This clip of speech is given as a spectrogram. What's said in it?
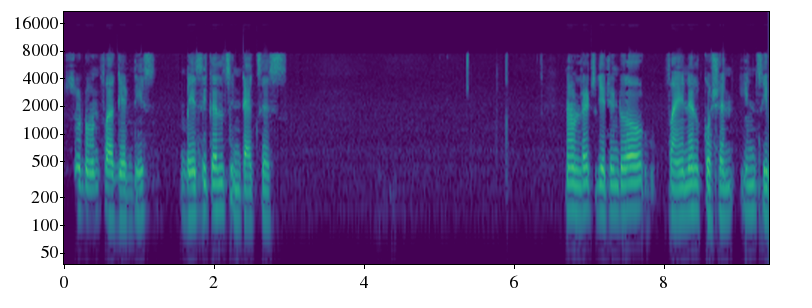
so don't forget this basic syntaxes now let's get into our final question in C++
